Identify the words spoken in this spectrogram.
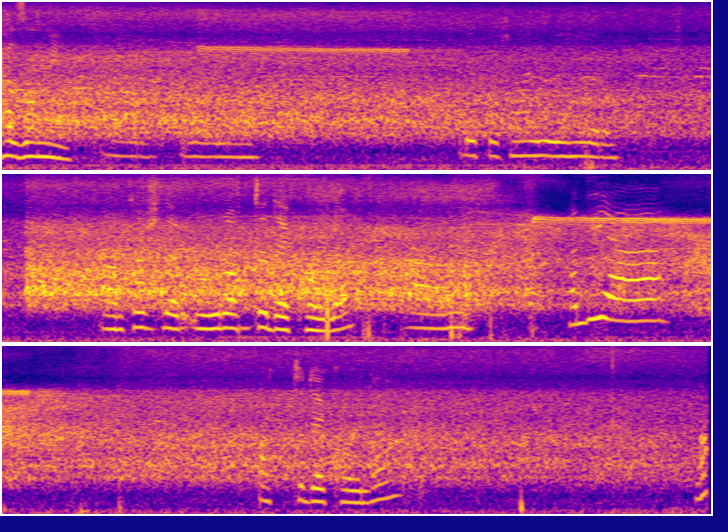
kazanayım. Bekle sana güveniyorum. Arkadaşlar Uğur attı dekoyla. Hadi ya. Attı dekoyla. Ve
